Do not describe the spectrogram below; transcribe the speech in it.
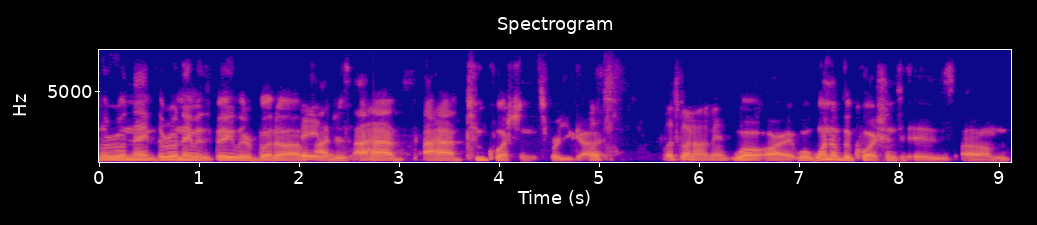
the real name the real name is Baylor, but uh, Baylor. I just I have I have two questions for you guys. What's, what's going on, man? Well, all right. Well, one of the questions is, um,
